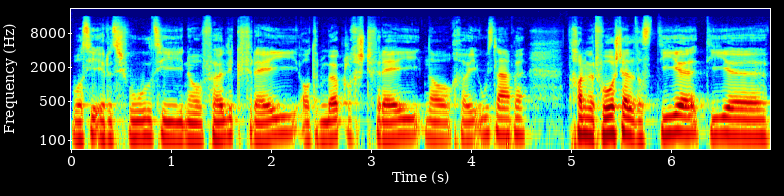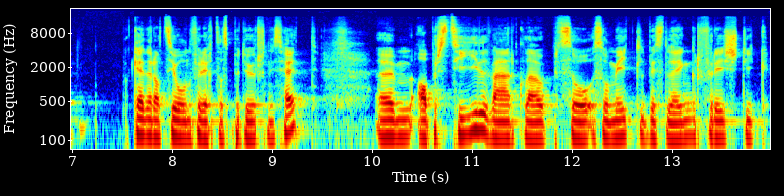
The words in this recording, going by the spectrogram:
wo sie ihr Schwulsein noch völlig frei oder möglichst frei noch können ausleben können, dann kann ich mir vorstellen, dass diese die Generation vielleicht das Bedürfnis hat. Ähm, aber das Ziel wäre, glaube ich, so, so mittel- bis längerfristig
